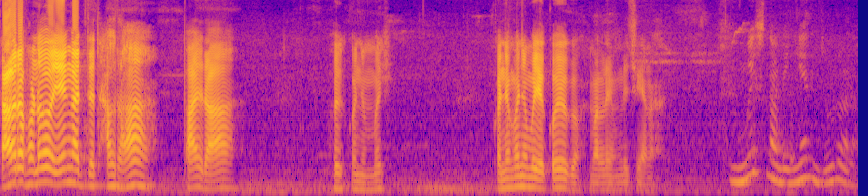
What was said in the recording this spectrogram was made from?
తాగురా పండు ఏం కాదు తాగురా పాయిరా. పోయి కొంచెం పోయి. కొంచెం కొంచెం పోయి ఎక్కువ మళ్ళీ ఏం లేచిగానా మింగేసినాడు ఇంకేం చూడాలి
